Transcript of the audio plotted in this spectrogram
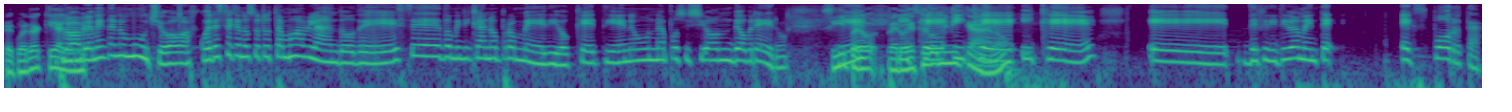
Recuerda que... Probablemente no mucho. Acuérdese que nosotros estamos hablando de ese dominicano promedio que tiene una posición de obrero. Sí, ¿eh? pero- pero Y ese que- dominicano- Y que, y que, eh, definitivamente exporta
